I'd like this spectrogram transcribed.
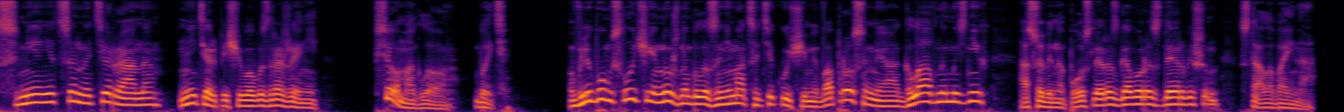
сменится на тирана, не терпящего возражений. Все могло быть. В любом случае нужно было заниматься текущими вопросами, а главным из них, особенно после разговора с Дервишем, стала война.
